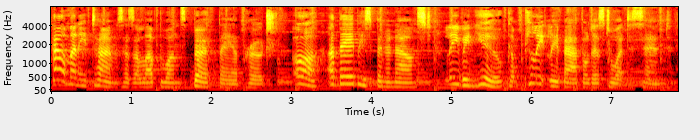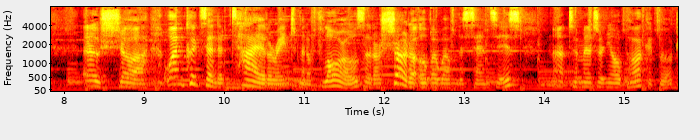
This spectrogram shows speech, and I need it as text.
How many times has a loved one's birthday approached, or a baby's been announced, leaving you completely baffled as to what to send? Oh, sure, one could send a tired arrangement of florals that are sure to overwhelm the senses, not to mention your pocketbook,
